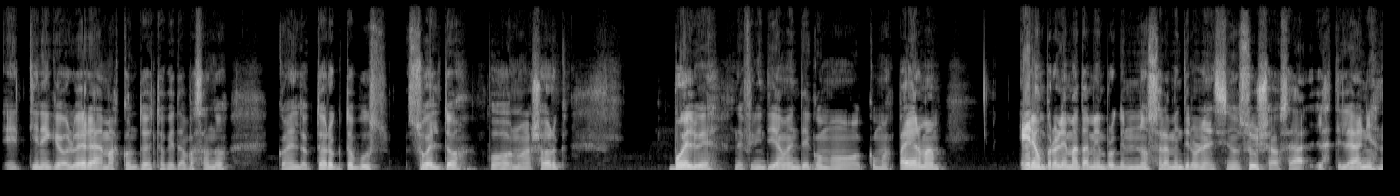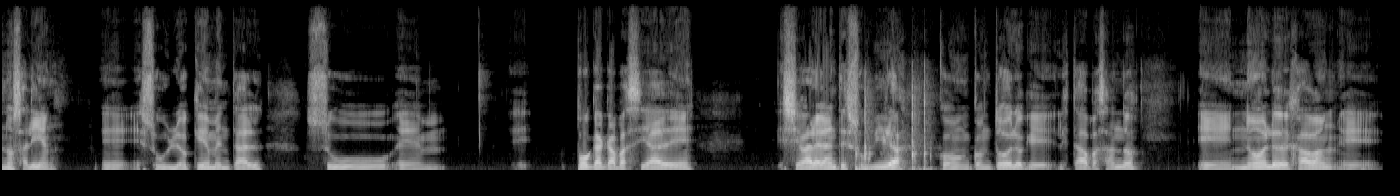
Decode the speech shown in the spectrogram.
eh, tiene que volver, además con todo esto que está pasando con el Doctor Octopus suelto por Nueva York. Vuelve definitivamente como, como Spider-Man. Era un problema también porque no solamente era una decisión suya, o sea, las telarañas no salían. Eh, su bloqueo mental, su em, eh, poca capacidad de llevar adelante su vida con, todo lo que le estaba pasando, eh, no lo dejaban eh,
